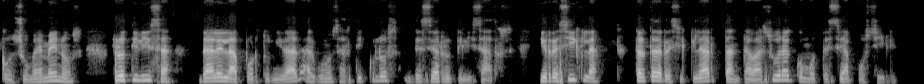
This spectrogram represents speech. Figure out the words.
consume menos, reutiliza, dale la oportunidad a algunos artículos de ser reutilizados. Y recicla, trata de reciclar tanta basura como te sea posible.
